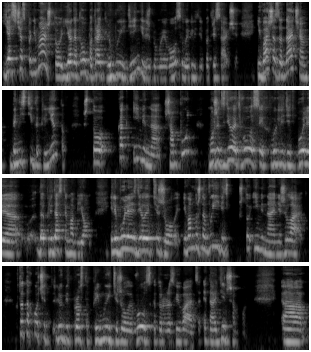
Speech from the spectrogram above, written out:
я сейчас понимаю, что я готова потратить любые деньги, лишь бы мои волосы выглядели потрясающе. И ваша задача донести до клиентов, что как именно шампунь может сделать волосы их выглядеть более, да, придаст им объем, или более сделать тяжелый. И вам нужно выявить, что именно они желают. Кто-то хочет, любит просто прямые тяжелые волосы, которые развиваются. Это один шампунь. А,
